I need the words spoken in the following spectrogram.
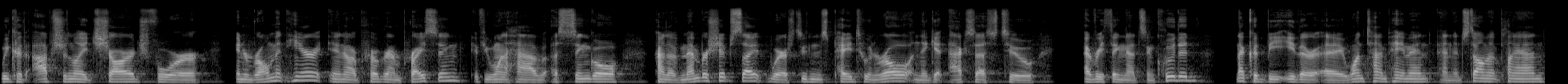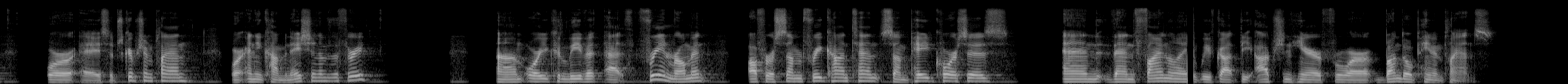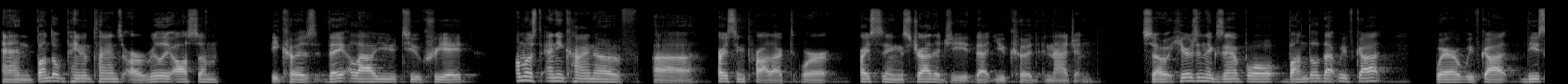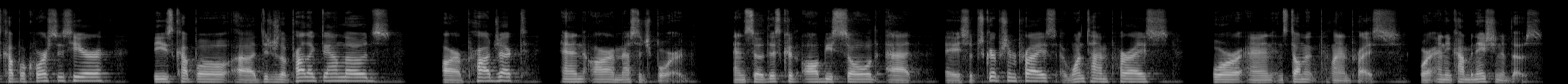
We could optionally charge for enrollment here in our program pricing. If you want to have a single kind of membership site where students pay to enroll and they get access to everything that's included. That could be either a one-time payment, an installment plan, or a subscription plan, or any combination of the three. Um, or you could leave it at free enrollment, offer some free content, some paid courses, and then finally, we've got the option here for bundle payment plans. And bundle payment plans are really awesome because they allow you to create almost any kind of uh, pricing product or pricing strategy that you could imagine. So here's an example bundle that we've got where we've got these couple courses here, these couple uh, digital product downloads, our project, and our message board. And so this could all be sold at a subscription price, a one-time price, or an installment plan price, or any combination of those.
